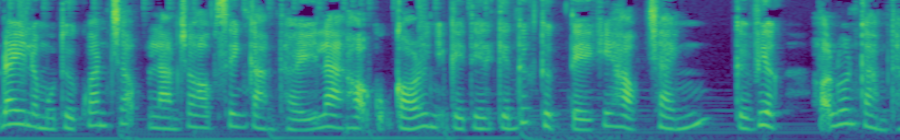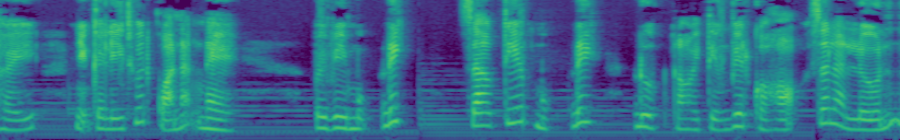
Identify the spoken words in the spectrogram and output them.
Đây là một thứ quan trọng làm cho học sinh cảm thấy là họ cũng có được những cái kiến thức thực tế khi học tránh cái việc họ luôn cảm thấy những cái lý thuyết quá nặng nề. Bởi vì mục đích giao tiếp mục đích được nói tiếng việt của họ rất là lớn.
